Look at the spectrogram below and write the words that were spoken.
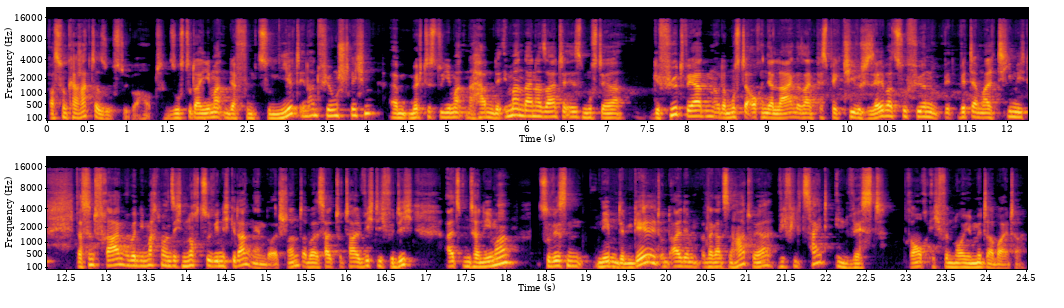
was für einen Charakter suchst du überhaupt? Suchst du da jemanden, der funktioniert, in Anführungsstrichen? Ähm, möchtest du jemanden haben, der immer an deiner Seite ist? Muss der geführt werden oder muss der auch in der Lage sein, perspektivisch selber zu führen? Wird, wird der mal Teamlead? Das sind Fragen, über die macht man sich noch zu wenig Gedanken in Deutschland, aber es ist halt total wichtig für dich als Unternehmer zu wissen, neben dem Geld und all dem, der ganzen Hardware, wie viel Zeit invest brauche ich für neue Mitarbeiter?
